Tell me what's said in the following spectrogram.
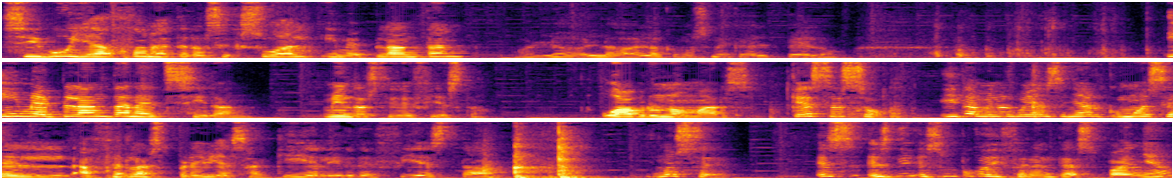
Shibuya, zona heterosexual, y me plantan... Hola, hola, hola, cómo se me cae el pelo. Y me plantan a Ed Sheeran mientras estoy de fiesta o a Bruno Mars. ¿Qué es eso? Y también os voy a enseñar cómo es el hacer las previas aquí, el ir de fiesta. No sé, es, un poco diferente a España.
